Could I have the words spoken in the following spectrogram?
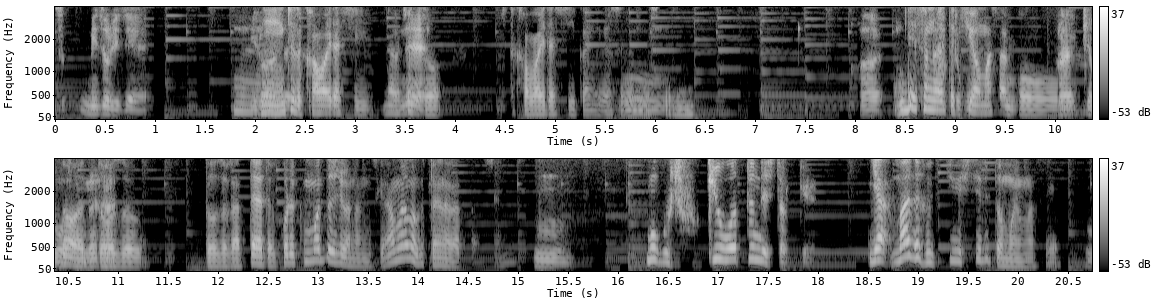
つ緑で、うん色々うん、ちょっと可愛らしい。なんかちょっと、ちょっと可愛らしい感じがするんですけどね。はい。で、その後、清正公はい清正公ねの銅像、銅像があって、あと、これ熊本城なんですけど、あんまうまく撮れなかったんですよね。うん。もう復旧終わってんでしたっけ？いや、まだ復旧してると思いますよ。う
